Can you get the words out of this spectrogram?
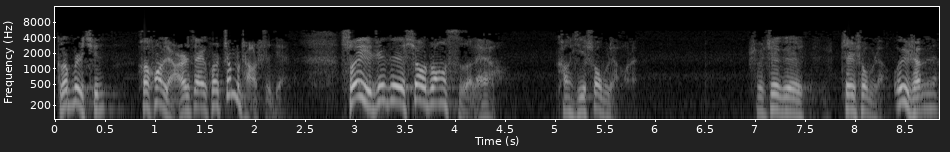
隔辈亲。何况俩人在一块这么长时间，所以这个孝庄死了呀，康熙受不了了，说这个真受不了。为什么呢？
